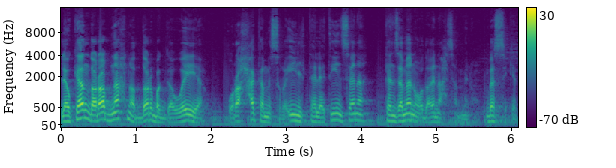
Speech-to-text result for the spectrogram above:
لو كان ضربنا إحنا الضربة الجوية وراح حكم إسرائيل 30 سنة كان زمان وضعنا أحسن منهم. بس كده.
